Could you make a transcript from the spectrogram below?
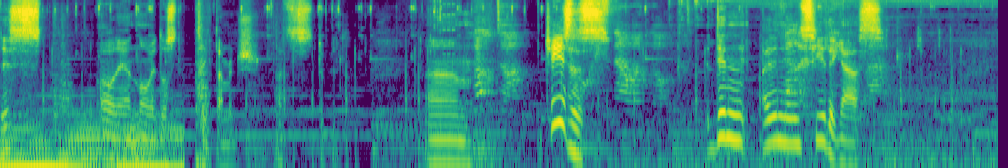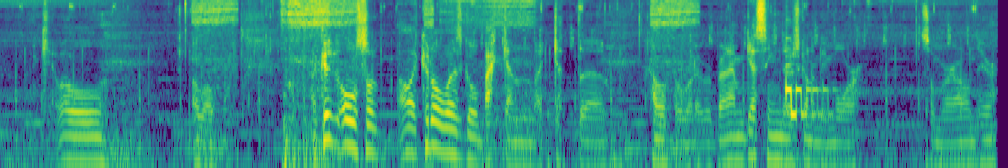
this Oh yeah, no, it doesn't. That's stupid. Um. Jesus! It didn't. I didn't even see the gas. Okay, well. Oh well. I could also. oh, I could always go back and like get the health or whatever, but I'm guessing there's gonna be more somewhere around here.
